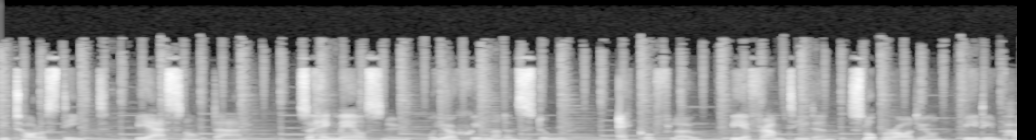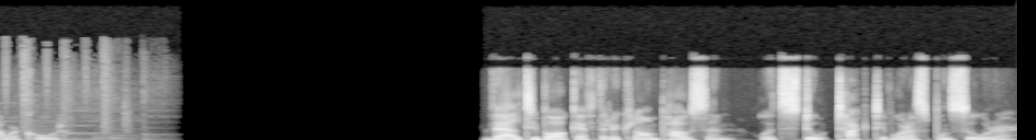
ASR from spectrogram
Vi tar oss dit. Vi är snart där. Så häng med oss nu och gör skillnaden stor. Ecoflow. Vi är framtiden. Slå på radion. Vi är din powercore. Väl tillbaka efter reklampausen och ett stort tack till våra sponsorer.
